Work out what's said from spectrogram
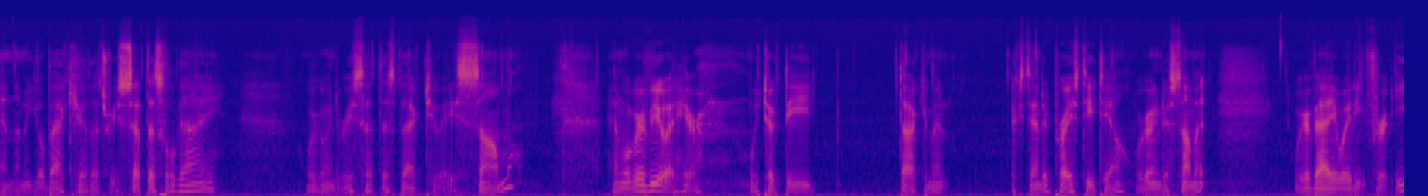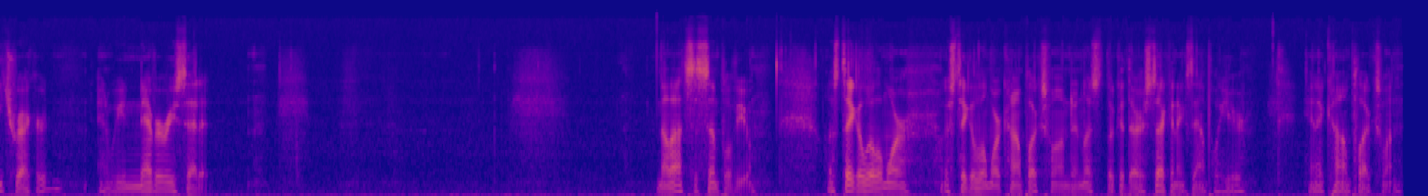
And let me go back here. Let's reset this little guy. We're going to reset this back to a sum. And we'll review it here. We took the document extended price detail. We're going to sum it. We're evaluating for each record, and we never reset it. Now that's the simple view. Let's take a little more. Let's take a little more complex one, and let's look at our second example here, in a complex one.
